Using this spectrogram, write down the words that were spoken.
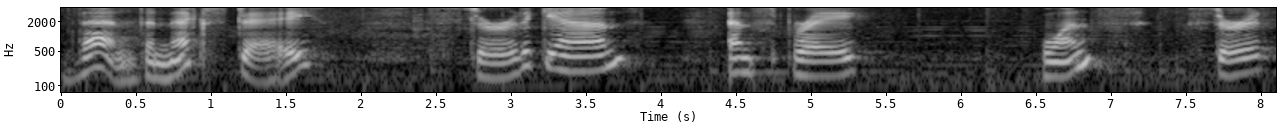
Then the next day, stir it again and spray once, stir it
